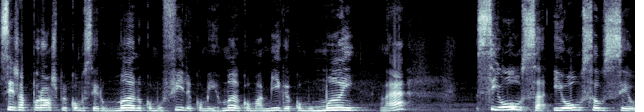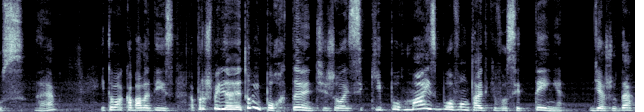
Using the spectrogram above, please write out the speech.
Seja próspero como ser humano, como filha, como irmã, como amiga, como mãe, né? Se ouça e ouça os seus, né? Então a Cabala diz: a prosperidade é tão importante, Joyce, que por mais boa vontade que você tenha de ajudar,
